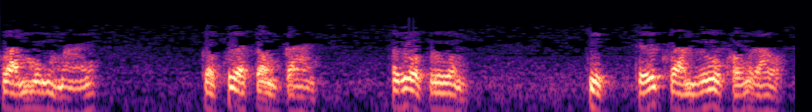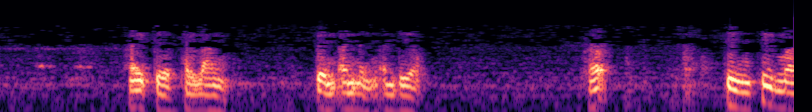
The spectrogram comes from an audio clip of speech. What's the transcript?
ความมุ่งหมาย ก็เพื่อต้องการรวบรวม จิตหรือความรู้ของเรา ให้เกิดพลังเป็นอันหนึ่งอันเดียวเพราะสิ่งที่มา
